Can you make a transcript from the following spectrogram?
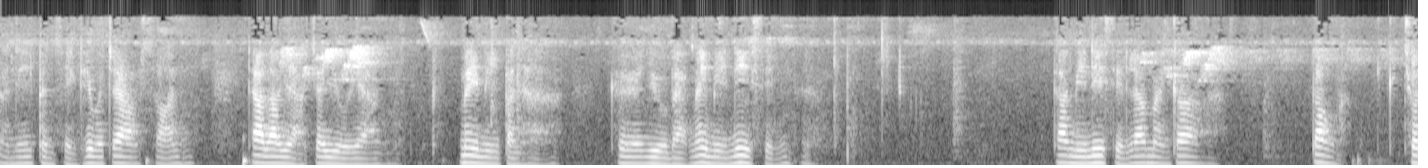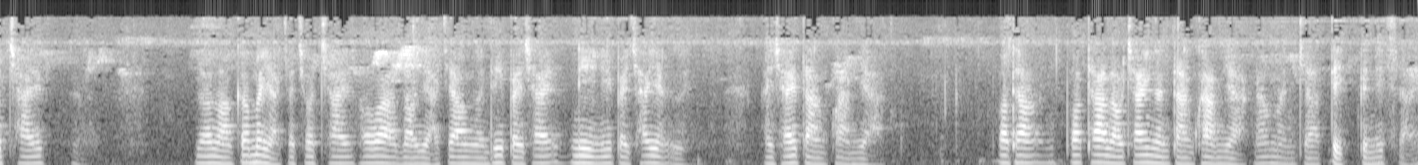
อันนี้เป็นสิ่งที่พระเจ้าสอน ถ้าเราอยากจะอยู่อย่างไม่มีปัญหา คืออยู่แบบไม่มีหนี้สิน ถ้ามีหนี้สินแล้วมันก็ต้องชดใช้ แล้วเราก็ไม่อยากจะชดใช้ เพราะว่าเราอยากจะเอาเงินที่ไปใช้หนี้นี้ไปใช้อย่างอื่น ไปใช้ตามความอยาก เพราะถ้าเพราะถ้าเราใช้เงินตามความอยากแล้วมันจะติดเป็นนิสัย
